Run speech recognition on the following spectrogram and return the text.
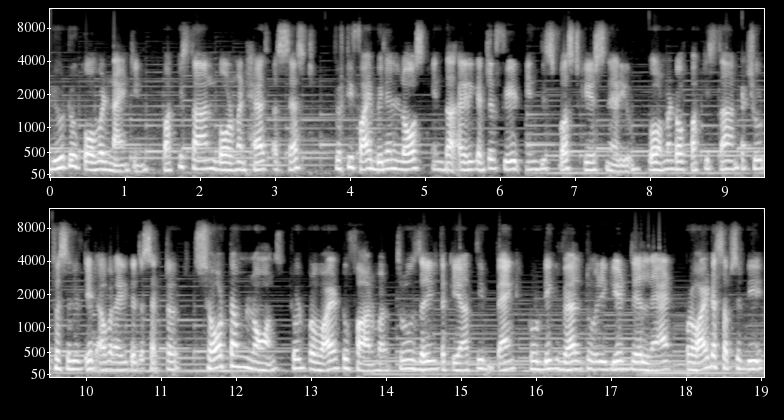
due to COVID-19. Pakistan government has assessed 55 billion loss in the agriculture field in this worst case scenario. Government of Pakistan should facilitate our agriculture sector. Short-term loans should provide to farmers through Zari Taraqiyati Bank to dig well to irrigate their land, provide a subsidy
